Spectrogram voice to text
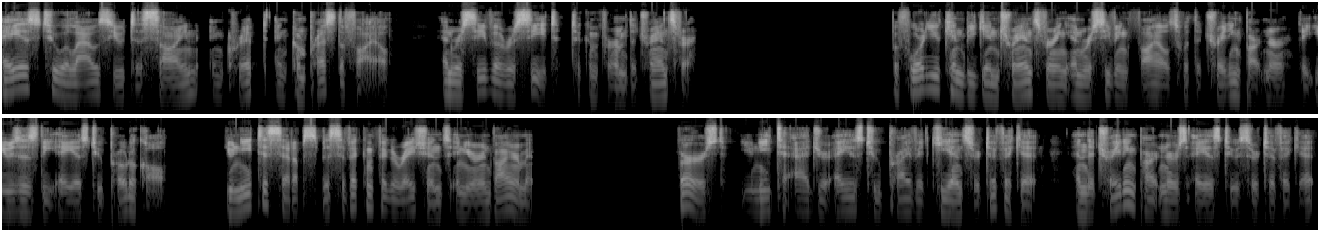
AS2 allows you to sign, encrypt, and compress the file and receive a receipt to confirm the transfer. Before you can begin transferring and receiving files with a trading partner that uses the AS2 protocol, you need to set up specific configurations in your environment. First, you need to add your AS2 private key and certificate and the trading partner's AS2 certificate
